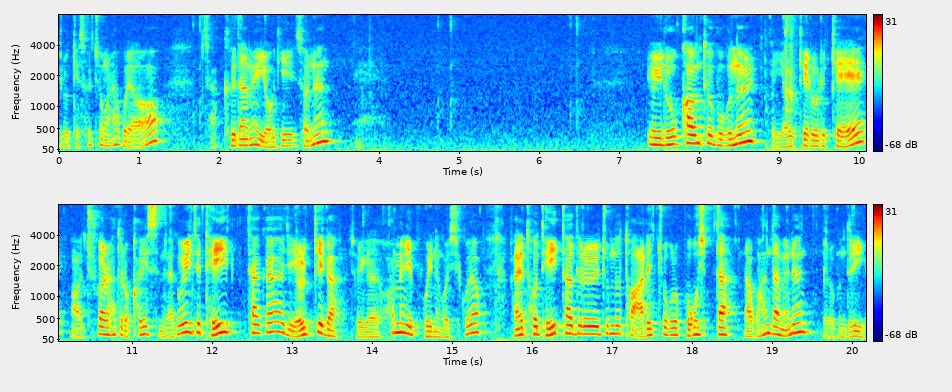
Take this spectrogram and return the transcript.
이렇게 설정을 하고요 자 그 다음에 여기에서는 여기 row count 부분을 10개로 이렇게 어, 추가를 하도록 하겠습니다. 그러면 이제 데이터가 이제 10개가 저희가 화면이 보이는 것이고요. 만약 더 데이터들을 좀 더 더 아래쪽으로 보고 싶다라고 한다면은 여러분들이 이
